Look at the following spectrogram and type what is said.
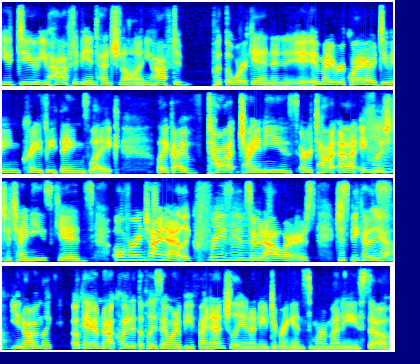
you do, you have to be intentional and you have to put the work in. And it, it might require doing crazy things like, like I've taught Chinese or taught uh, English to Chinese kids over in China at like crazy mm-hmm. absurd hours just because, yeah. you know, I'm like, okay, I'm not quite at the place I want to be financially and I need to bring in some more money. So,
